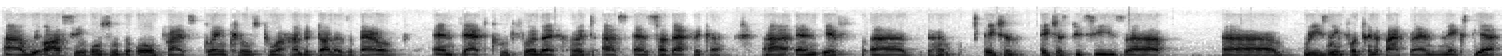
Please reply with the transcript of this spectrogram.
Uh, we are seeing also the oil price going close to $100 a barrel. And that could further hurt us as South Africa. Uh, and if HS, uh, HSBC's uh, reasoning for 25 Rand next year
